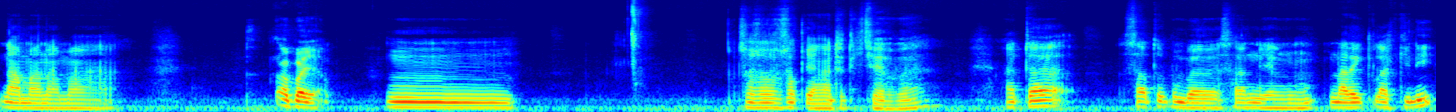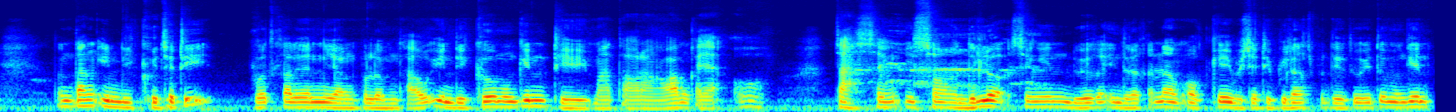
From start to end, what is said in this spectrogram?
nama-nama apa ya hmm, sosok-sosok yang ada di Jawa ada satu pembahasan yang menarik lagi nih tentang indigo. Jadi buat kalian yang belum tahu indigo mungkin di mata orang awam kayak oh cah sing iso ndelok sing duwe indra keenam oke bisa dibilang seperti itu. Itu mungkin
